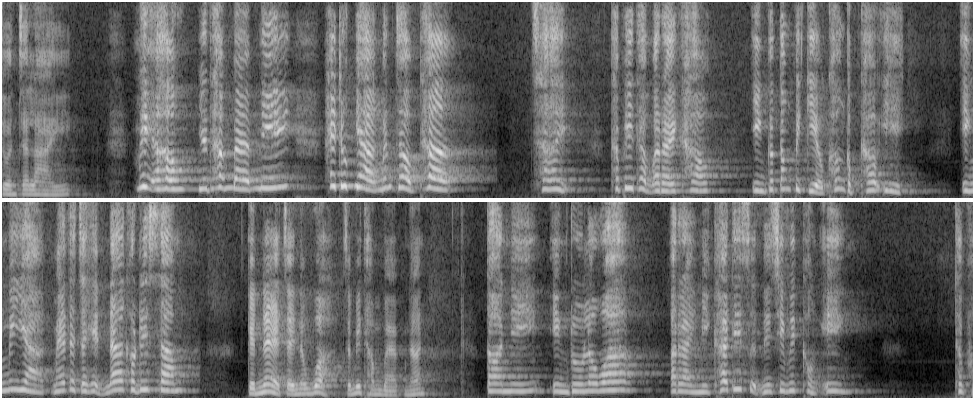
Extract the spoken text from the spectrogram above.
จวนจะไหล ไม่เอาอย่าทำแบบนี้ ให้ทุกอย่างมันจบเถอะ ใช่ ถ้าพี่ทำอะไรเขา อิงก็ต้องไปเกี่ยวข้องกับเขาอีก อิงไม่อยากแม้แต่จะเห็นหน้าเขาด้วยซ้ำแกแน่ใจนะว่าจะไม่ทำแบบนั้น ตอนนี้อิงรู้แล้วว่า อะไรมีค่าที่สุดในชีวิตของอิงเธอเผ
